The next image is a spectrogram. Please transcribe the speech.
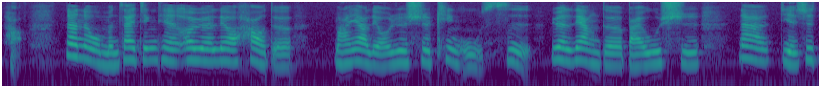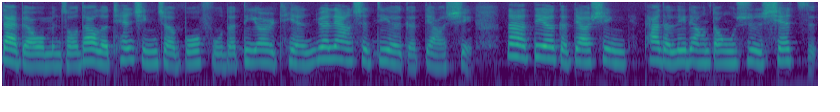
好。那呢，我们在今天二月六号的玛雅流日是 King 五四月亮的白巫师，那也是代表我们走到了天行者波幅的第二天，月亮是第二个调性。那第二个调性，它的力量动物是蝎子。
